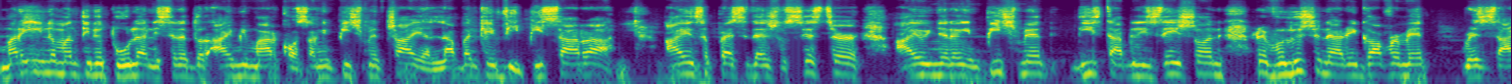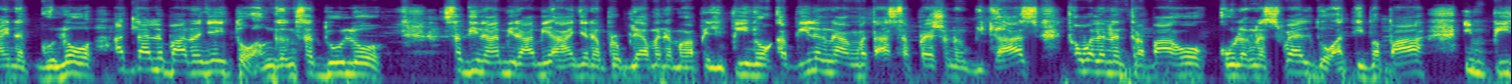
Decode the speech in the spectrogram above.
Mariin naman tinutulan ni Senador Amy Marcos ang impeachment trial laban kay VP Sara. Ayon sa presidential sister, ayaw niya ng impeachment, destabilization, revolutionary government, resign at gulo at lalabanan niya ito hanggang sa dulo. Sa dinami-rami anya ng problema ng mga Pilipino, kabilang na ang mataas na presyo ng bigas, kawalan ng trabaho, kulang na sweldo at iba pa, impeachment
